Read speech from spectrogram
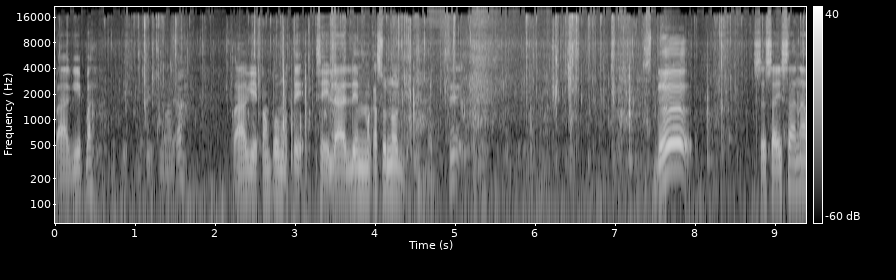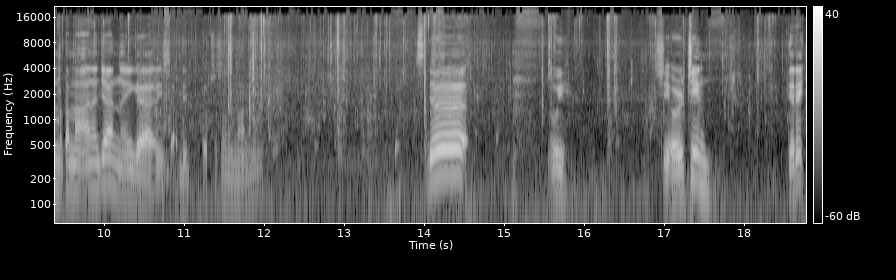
Pagi pa. Pagi pang pumuti. Sa ilalim makasunod. Matsi. Isda! Sa saysa na matamaan na dyan. Ay guys, dito sa sununan. Isda! Uy. Si Orchin. Tirik.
